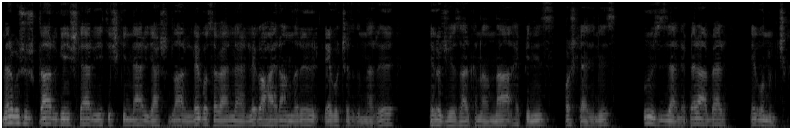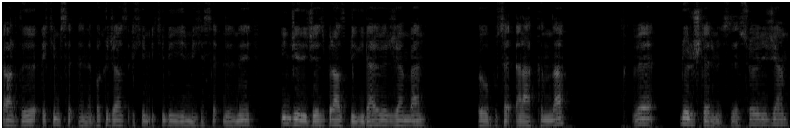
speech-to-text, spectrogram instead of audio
Merhaba çocuklar, gençler, yetişkinler, yaşlılar, Lego severler, Lego hayranları, Lego çılgınları, Lego Cihazlar kanalına hepiniz hoş geldiniz. Bugün sizlerle beraber Lego'nun çıkardığı Ekim setlerine bakacağız. Ekim 2022 setlerini inceleyeceğiz. Biraz bilgiler vereceğim ben e, bu setler hakkında ve görüşlerimi size söyleyeceğim.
